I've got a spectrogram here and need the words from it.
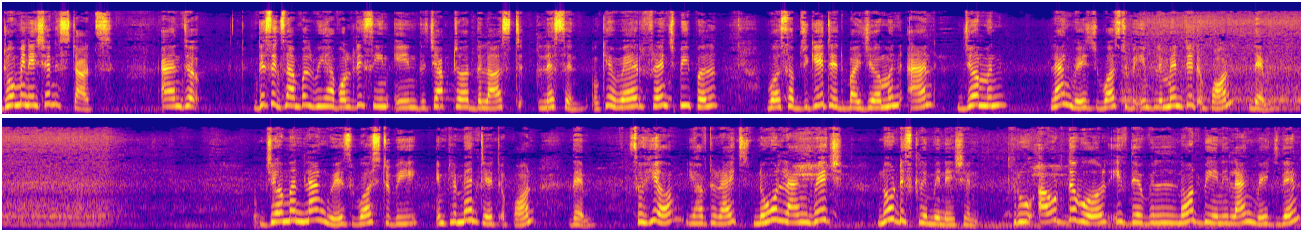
domination starts. And uh, this example we have already seen in the chapter the last lesson okay where french people were subjugated by german and german language was to be implemented upon them. German language was to be implemented upon them. So here you have to write no language no discrimination throughout the world. If there will not be any language then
